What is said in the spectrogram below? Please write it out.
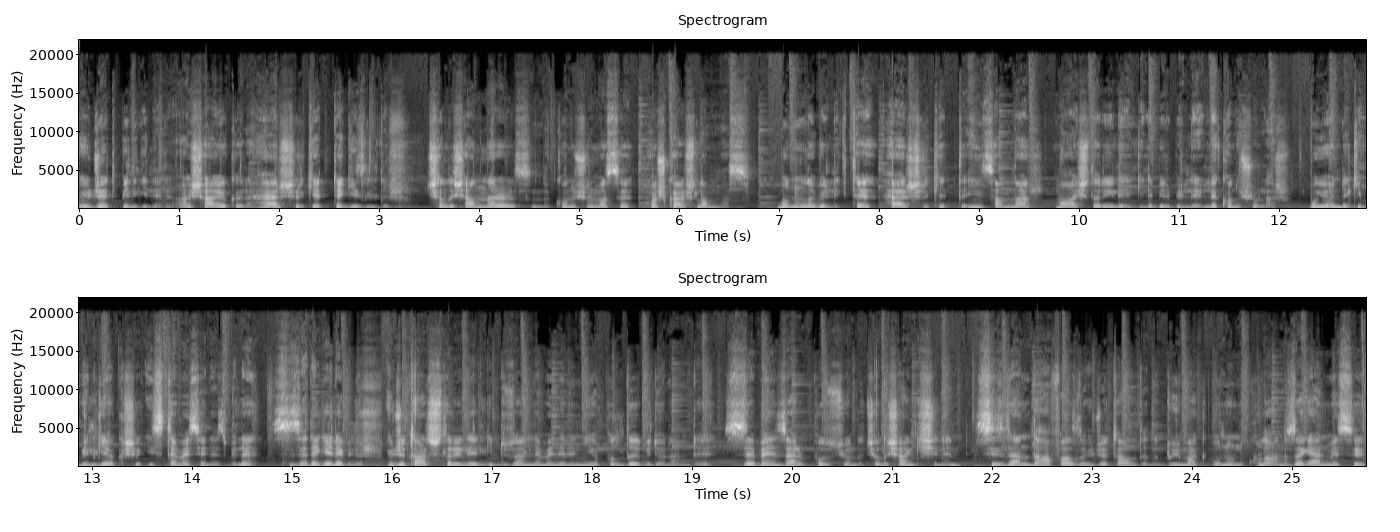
Ücret bilgileri aşağı yukarı her şirkette gizlidir. Çalışanlar arasında konuşulması hoş karşılanmaz. Bununla birlikte her şirkette insanlar maaşları ile ilgili birbirleriyle konuşurlar. Bu yöndeki bilgi akışı istemeseniz bile size de gelebilir. Ücret artışları ile ilgili düzenlemelerin yapıldığı bir dönemde size benzer bir pozisyonda çalışan kişinin sizden daha fazla ücret aldığını duymak, bunun kulağınıza gelmesi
